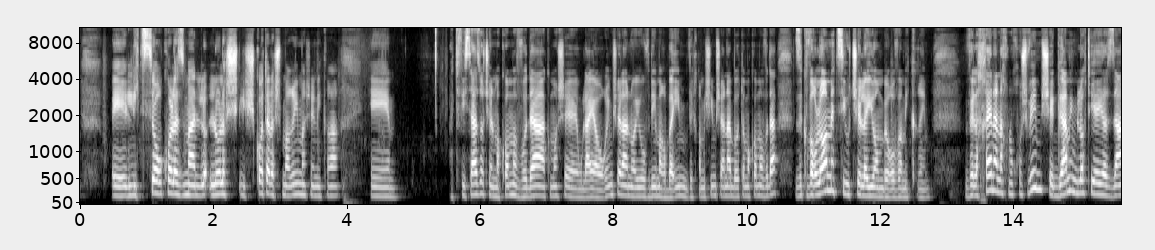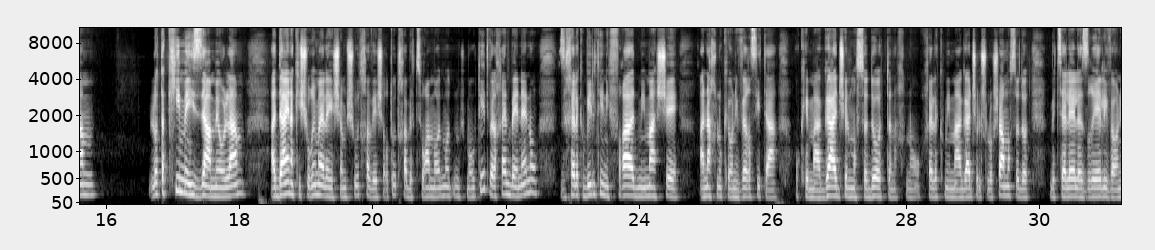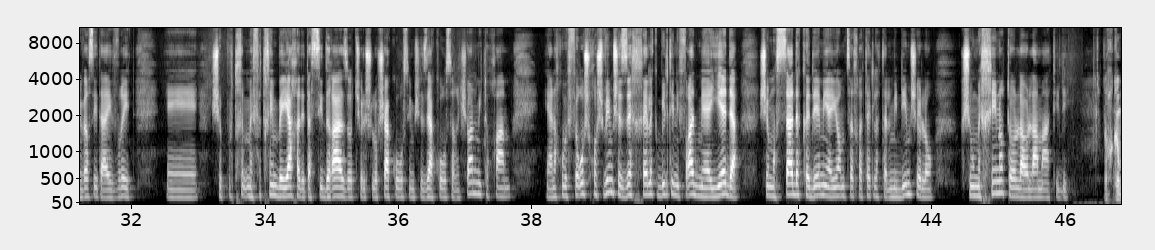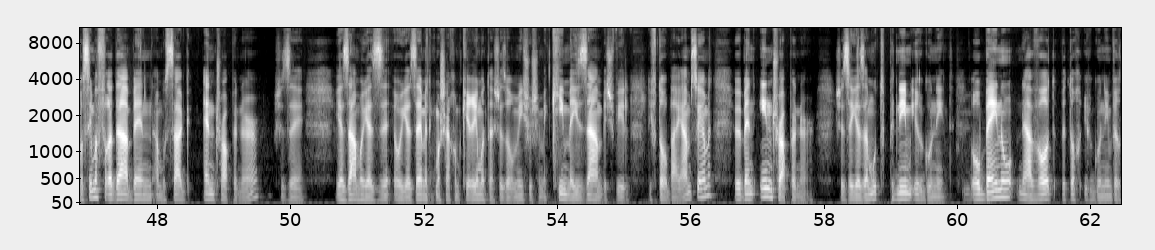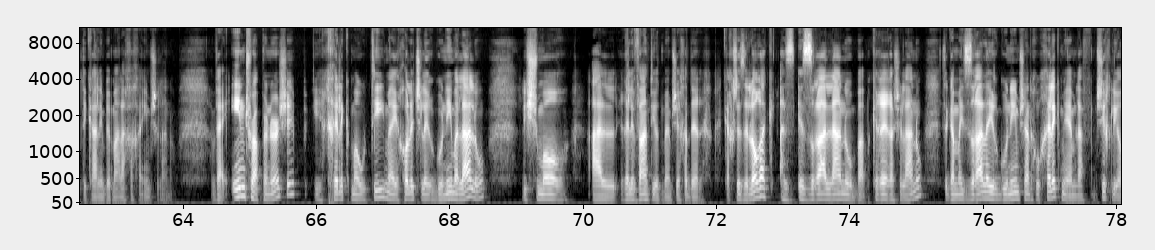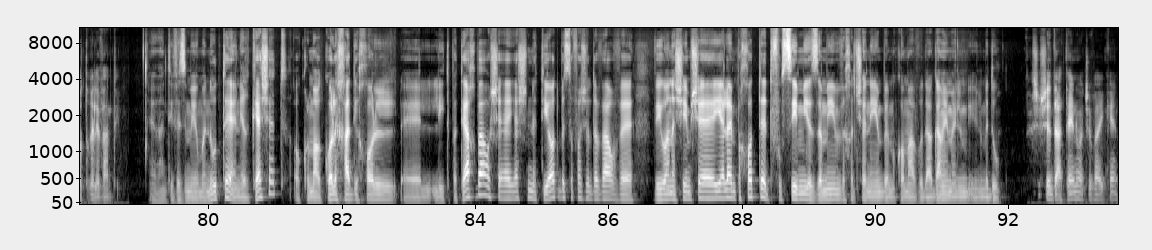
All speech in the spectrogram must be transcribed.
אה, ליצור כל הזמן, לא, לא לשקוט על השמרים, מה שנקרא. התפיסה הזאת של מקום עבודה, כמו שאולי ההורים שלנו היו עובדים 40 ו-50 שנה באותו מקום עבודה, זה כבר לא המציאות של היום ברוב המקרים. ולכן אנחנו חושבים שגם אם לא תהיה יזם, לא תקים מיזם מעולם, עדיין הכישורים האלה ישמשו אותך וישרתו אותך בצורה מאוד מאוד משמעותית, ולכן בעינינו זה חלק בלתי נפרד ממה שאנחנו כאוניברסיטה, או כמאגד של מוסדות, אנחנו חלק ממאגד של שלושה מוסדות, בצלאל, עזריאלי והאוניברסיטה העברית, אה, שמפתחים ביחד את הסדרה הזאת של שלושה קורסים, שזה הקורס הראשון מתוכם. אנחנו בפירוש חושבים שזה חלק בלתי נפרד מהידע שמוסד אקדמי היום צריך לתת לתלמידים שלו, כשהוא מכין אותו לעולם העתידי. אנחנו גם עושים הפרדה בין המושג entrepreneur, שזה יזם או, יז... או יזמת, כמו שאנחנו מכירים אותה, שזה מישהו שמקים מיזם בשביל לפתור בעיה מסוימת, ובין intrapreneur, שזה יזמות פנים-ארגונית. Mm. רובנו נעבוד בתוך ארגונים ורטיקליים במהלך החיים שלנו. וה-intrapreneurship היא חלק מהותי מהיכולת של הארגונים הללו לשמור על רלוונטיות בהמשך הדרך. כך שזה לא רק עזרה לנו בקריירה שלנו, זה גם עזרה לארגונים שאנחנו חלק מהם להמשיך להיות רלוונטיים. הבנתי, וזו מיומנות אה, נרכשת? או כלומר, כל אחד יכול אה, להתפתח בה, או שיש נטיות בסופו של דבר, ו... ויהיו אנשים שיהיה להם פחות אה, דפוסים יזמים וחדשניים במקום העבודה, גם אם הם ילמדו? אני חושב שדעתנו התשובה היא כן.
